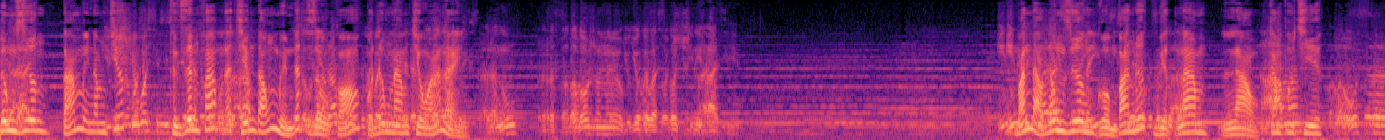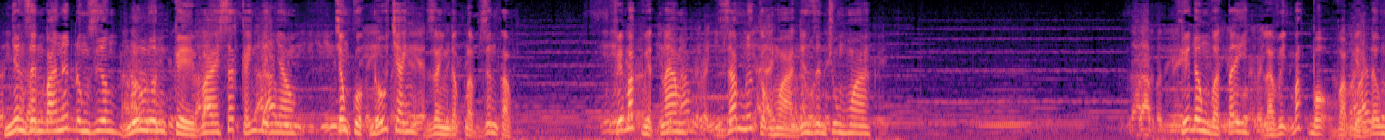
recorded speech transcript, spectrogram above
Đông Dương 80 năm trước, thực dân Pháp đã chiếm đóng miền đất giàu có của Đông Nam châu Á này. Bán đảo Đông Dương gồm ba nước Việt Nam, Lào, Campuchia. Nhân dân ba nước Đông Dương luôn luôn kề vai sát cánh bên nhau trong cuộc đấu tranh giành độc lập dân tộc. Phía Bắc Việt Nam giáp nước Cộng hòa Nhân dân Trung Hoa. Phía Đông và Tây là Vịnh Bắc Bộ và Biển Đông.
